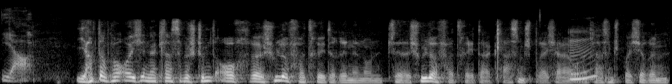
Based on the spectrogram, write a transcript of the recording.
ja. Ihr habt doch bei euch in der Klasse bestimmt auch äh, Schülervertreterinnen und äh, Schülervertreter, Klassensprecher mhm. und Klassensprecherinnen.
